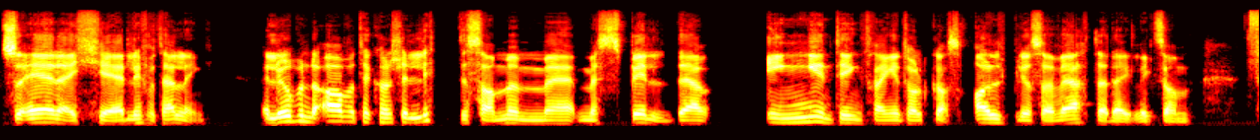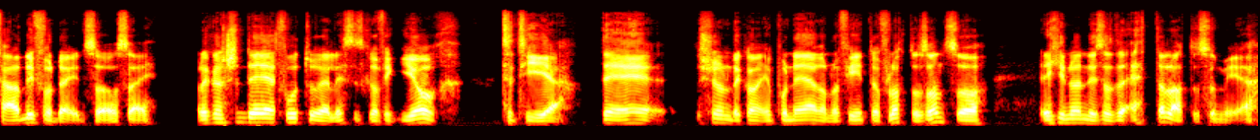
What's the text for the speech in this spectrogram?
så er det en kjedelig fortelling. Jeg lurer på om det av og til kanskje er litt det samme med, med spill der ingenting trenger tolkes. Alt blir servert til deg liksom ferdigfordøyd, så å si. Og det er kanskje det fotorealistisk grafikk gjør til tider. Er, selv om det kan være imponerende og fint og flott, og sånt, så er det ikke nødvendigvis at det etterlater så mye.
